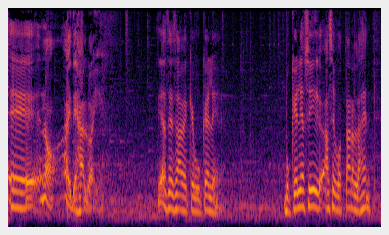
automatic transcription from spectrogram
Eh, no, hay dejarlo ahí. Ya se sabe que Bukele, Bukele así hace votar a la gente.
